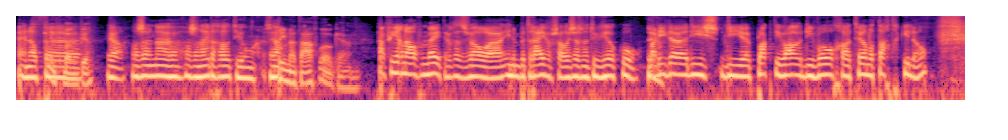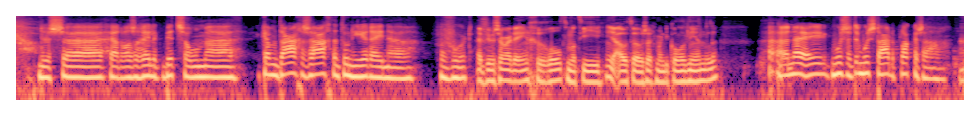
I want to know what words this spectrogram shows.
En op, Flink eh, boompje. ja, was een, eh, was een hele grote jongen. Dat is een Ja. prima tafel ook, ja. Ja, 4,5 meter. Dat is wel eh, in een bedrijf of zo is dat natuurlijk heel cool. Ja. Maar die, eh, die, die eh, plak die, die woog eh, 280 kilo. Dus eh, ja, dat was een redelijk bits om. eh, ik heb hem daar gezaagd en toen hierheen eh, vervoerd. Heb je hem zomaar erheen gerold, omdat die, je auto, zeg maar, die kon het niet handelen? Eh, nee, ik moest, het, ik moest daar de plakken zagen. Ah.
